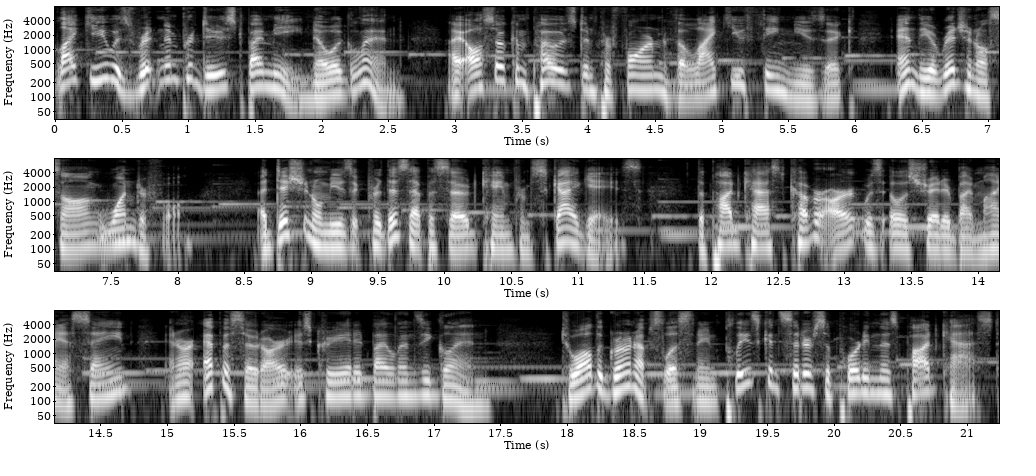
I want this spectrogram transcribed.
Like You is written and produced by me, Noah Glenn. I also composed and performed the Like You theme music and the original song Wonderful. Additional music for this episode came from Skygaze. The podcast cover art was illustrated by Maya Sain, and our episode art is created by Lindsay Glenn. To all the grown-ups listening, please consider supporting this podcast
